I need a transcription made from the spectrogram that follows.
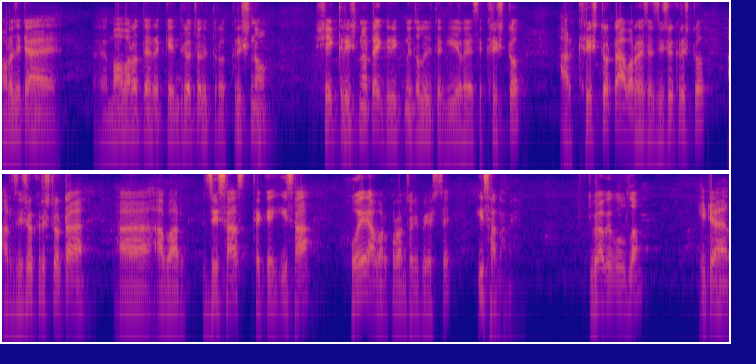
আমরা যেটা মহাভারতের কেন্দ্রীয় চরিত্র কৃষ্ণ সেই কৃষ্ণটাই গ্রিক মিথোলজিতে গিয়ে হয়েছে খ্রিস্ট আর খ্রিস্টটা আবার হয়েছে যীশু খ্রিস্ট আর যীশু খ্রিস্টটা আবার জিসাস থেকে ঈসা হয়ে আবার কোরআন শরীফে এসছে ঈসা নামে। কীভাবে বুঝলাম? এটা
